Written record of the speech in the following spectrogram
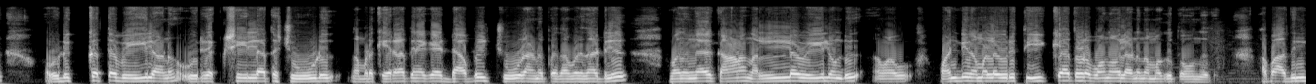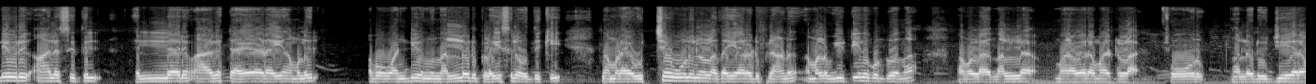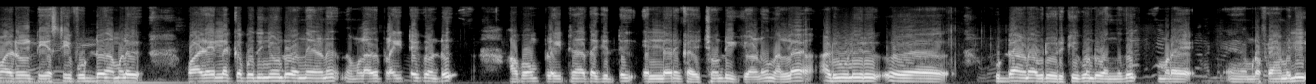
ഒടുക്കത്തെ വെയിലാണ് ഒരു രക്ഷയില്ലാത്ത ചൂട് നമ്മുടെ കേരളത്തിനൊക്കെ ഡബിൾ ചൂടാണ് ഇപ്പൊ തമിഴ്നാട്ടിൽ അപ്പോൾ നിങ്ങൾക്ക് കാണാൻ നല്ല വെയിലുണ്ട്. വണ്ടി നമ്മളെ ഒരു തീക്കാത്തോടെ പോകുന്ന പോലെയാണ് നമുക്ക് തോന്നുന്നത്. അപ്പോൾ അതിന്റെ ഒരു ആലസ്യത്തിൽ എല്ലാവരും ആകെ ടയേർഡായി നമ്മൾ അപ്പോൾ വണ്ടി ഒന്ന് നല്ലൊരു പ്ലേസിൽ ഒതുക്കി നമ്മുടെ ഉച്ചയൂണിനുള്ള തയ്യാറെടുപ്പിലാണ് നമ്മൾ വീട്ടിൽ നിന്ന് കൊണ്ടുവന്ന നമ്മളെ നല്ല മനോഹരമായിട്ടുള്ള ചോറും നല്ല രുചികരമായിട്ടുള്ള ടേസ്റ്റി ഫുഡ് നമ്മൾ വാഴയിലൊക്കെ പൊതിഞ്ഞുകൊണ്ട് വന്നതാണ് നമ്മളത് പ്ലേറ്റൊക്കെ ഉണ്ട്. അപ്പം പ്ലേറ്റിനകത്തൊക്കെ ഇട്ട് എല്ലാവരും കഴിച്ചുകൊണ്ടിരിക്കുകയാണ് നല്ല അടിപൊളി ഒരു ഫുഡാണ് അവർ ഒരുക്കിക്കൊണ്ട് വന്നത്. നമ്മുടെ നമ്മുടെ ഫാമിലി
